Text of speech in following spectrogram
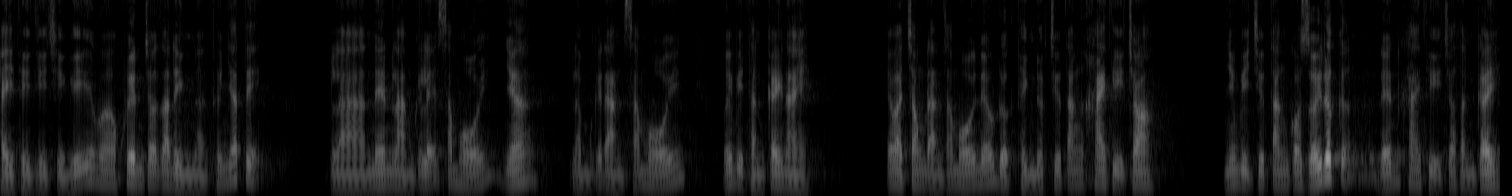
thầy thì chỉ, nghĩ khuyên cho gia đình là thứ nhất ý, là nên làm cái lễ sám hối nhé làm một cái đàn sám hối với vị thần cây này. Thế và trong đàn sám hối nếu được thỉnh được chư tăng khai thị cho những vị chư tăng có giới đức đến khai thị cho thần cây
